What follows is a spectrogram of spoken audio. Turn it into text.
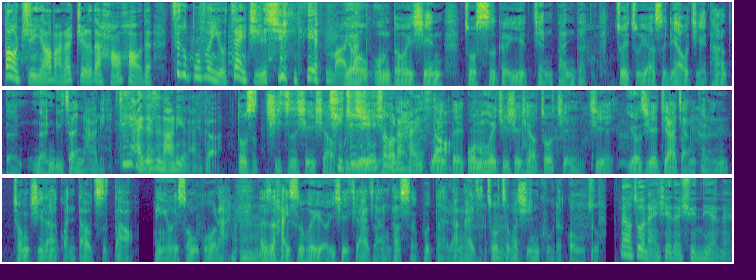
报纸，也要把它折得好好的。这个部分有在职训练吗？有，我们都会先做四个月简单的，最主要是了解他的能力在哪里。这些孩子是哪里来的？都是启智学校启智学校的孩子啊。对对，我们会去学校做简介，有些家长可能从其他管道知道。也会送过来，但是还是会有一些家长他舍不得让孩子做这么辛苦的工作。那要做哪一些的训练呢？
